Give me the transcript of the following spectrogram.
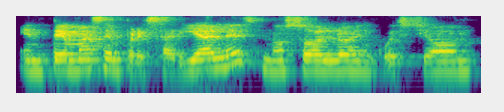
en temas empresariales, no solo en cuestión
